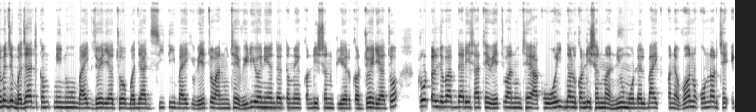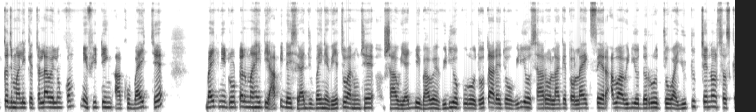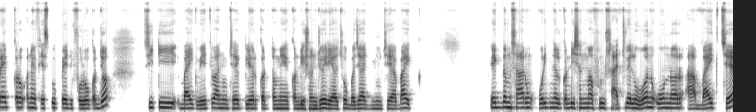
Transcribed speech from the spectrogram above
તમે જે બજાજ કંપનીનું બાઈક જોઈ રહ્યા છો, બજાજ સિટી બાઈક વેચવાનું છે, વિડીયોની અંદર તમે કન્ડિશન ક્લિયર કટ જોઈ રહ્યા છો. ટોટલ જવાબદારી સાથે વેચવાનું છે, આખું ઓરિજિનલ કન્ડિશનમાં ન્યૂ મોડેલ બાઇક અને વન ઓનર છે, એક જ માલિકે ચલાવેલું કંપની ફિટિંગ આખું બાઈક છે. બાઈકની ટોટલ માહિતી આપી દઈશ. રાજુભાઈને વેચવાનું છે. સાવ વ્યાજબી ભાવે વીડિયો પૂરો જોતા રહેજો. વીડિયો સારો લાગે તો લાઈક, શેર, આવા વીડિયો દરરોજ જોવા યુટ્યુબ ચેનલ સબસ્ક્રાઈબ કરો અને ફેસબુક પેજ ફોલો કરજો. સિટી બાઈક વેચવાનું છે. ક્લિયર કટ તમે કન્ડિશન જોઈ રહ્યા છો. બજાજનું છે આ બાઈક એકદમ સારું ઓરિજિનલ કન્ડિશનમાં ફૂલ સાચવેલું વન ઓનર આ બાઇક છે.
